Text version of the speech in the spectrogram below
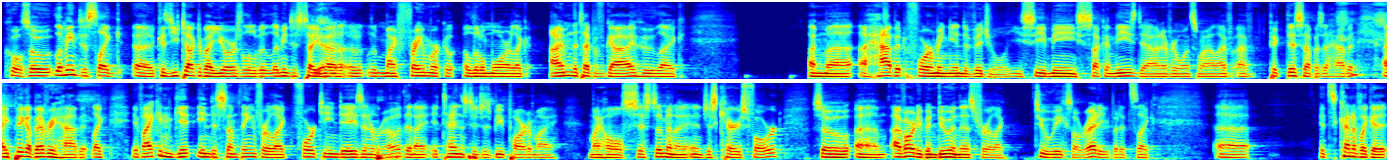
Cool. So let me just like, because you talked about yours a little bit. Let me just tell you Yeah, about uh, my framework a, a little more. Like, I'm the type of guy who like, I'm a, a habit forming individual. You see me sucking these down every once in a while. I've, I've picked this up as a habit. I pick up every habit. Like, if I can get into something for like 14 days in a row, then I, it tends to just be part of my my whole system, and, I, and it just carries forward. So um, I've already been doing this for like two weeks already, but it's like, uh, it's kind of like a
